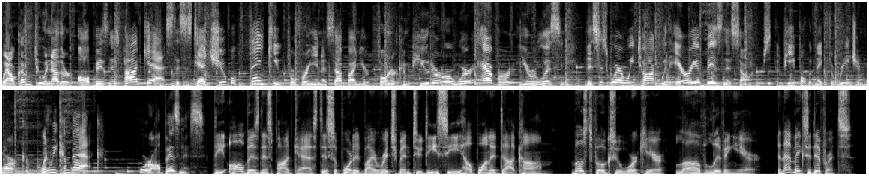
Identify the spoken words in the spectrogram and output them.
Welcome to another All Business podcast. This is Ted Schubel. Thank you for bringing us up on your phone or computer or wherever you're listening. This is where we talk with area business owners, the people that make the region work. When we come back, we're all business. The All Business podcast is supported by Richmond to DC HelpWanted.com. Most folks who work here love living here, and that makes a difference.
